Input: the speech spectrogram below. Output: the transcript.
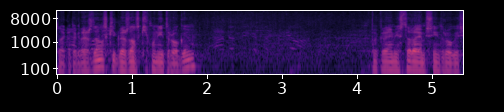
Так, это гражданский. Гражданских мы не трогаем. По крайней мере, стараемся не трогать.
